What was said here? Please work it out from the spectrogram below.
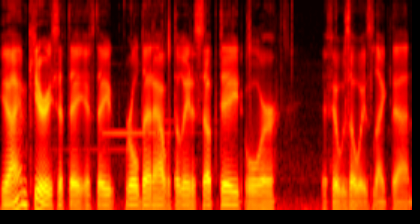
yeah, I am curious if they if they rolled that out with the latest update or if it was always like that.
